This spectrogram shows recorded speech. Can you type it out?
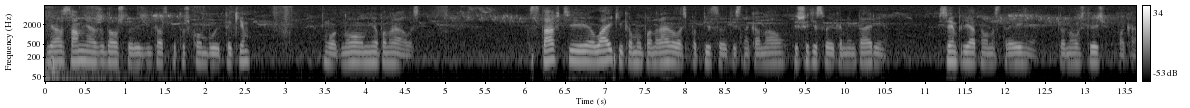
Я сам не ожидал, что результат с петушком будет таким. Вот, но мне понравилось. Ставьте лайки, кому понравилось, подписывайтесь на канал, пишите свои комментарии. Всем приятного настроения, до новых встреч, пока.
